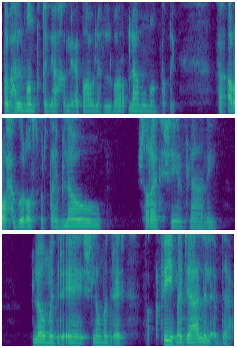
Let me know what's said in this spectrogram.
طيب هل منطقي إني آخذ معي طاولة للبر؟ لا مو منطقي. فأروح أقول أصبر طيب لو شريت الشيء الفلاني لو مدري إيش لو مدري إيش. فيه مجال للإبداع.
